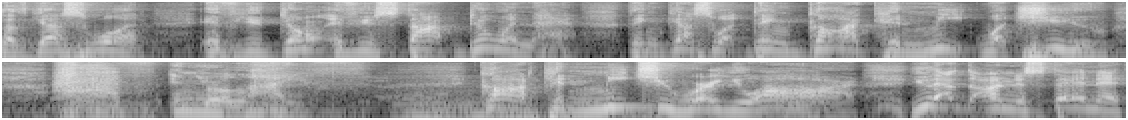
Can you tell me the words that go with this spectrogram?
Because guess what? If you don't, if you stop doing that, then guess what? Then God can meet what you have in your life. God can meet you where you are. You have to understand that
